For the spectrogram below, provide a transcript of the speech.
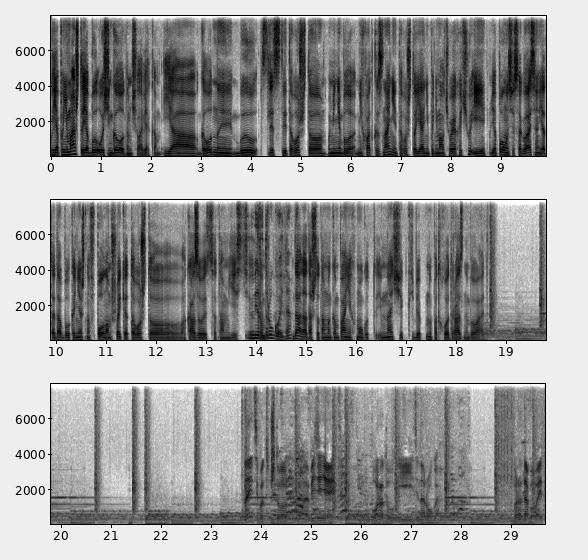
я понимаю, что я был очень голодным человеком. Я голодный был вследствие того, что у меня не было нехватка знаний того, что я не понимал, чего я хочу, и я полностью согласен. Я тогда был, конечно, в полном шоке от того, что оказывается там есть э, Мир ком- другой, да? Да, да, да, что там и компаниях могут иначе к тебе, ну, подход разный бывает. Знаете, вот что э, объединяет бороду и единорога? Борода бывает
